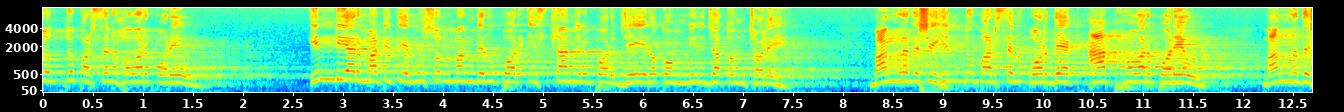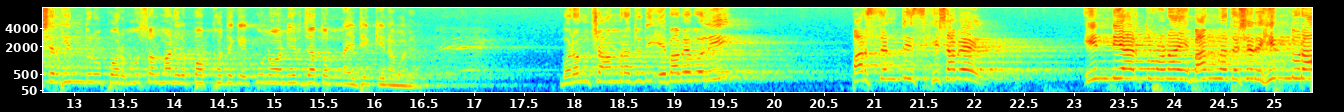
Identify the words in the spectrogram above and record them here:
চোদ্দ পার্সেন্ট হওয়ার পরেও ইন্ডিয়ার মাটিতে মুসলমানদের উপর, ইসলামের উপর যেই রকম নির্যাতন চলে, বাংলাদেশে হিন্দু পার্সেন্ট অর্ধেক আট হওয়ার পরেও বাংলাদেশের হিন্দুর উপর মুসলমানের পক্ষ থেকে কোনো নির্যাতন নাই, ঠিক কিনা বলেন? বরঞ্চ আমরা যদি এভাবে বলি পার্সেন্টেজ হিসাবে ইন্ডিয়ার তুলনায় বাংলাদেশের হিন্দুরা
